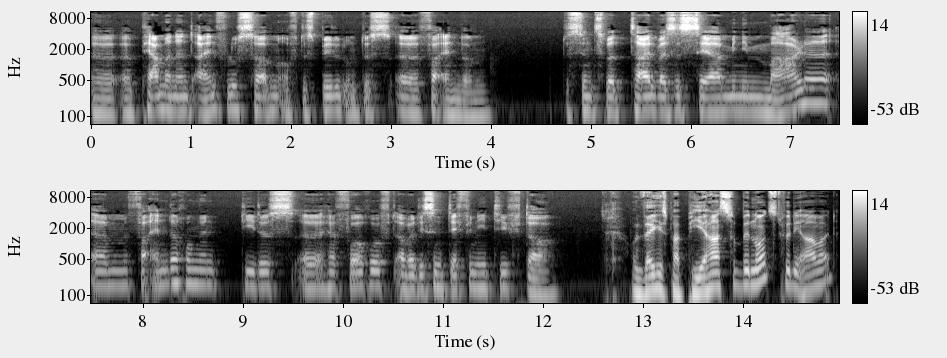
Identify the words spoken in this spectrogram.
äh, äh, permanent Einfluss haben auf das Bild und das äh, verändern. Das sind zwar teilweise sehr minimale ähm, Veränderungen, die das äh, hervorruft, aber die sind definitiv da. Und welches Papier hast du benutzt für die Arbeit?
